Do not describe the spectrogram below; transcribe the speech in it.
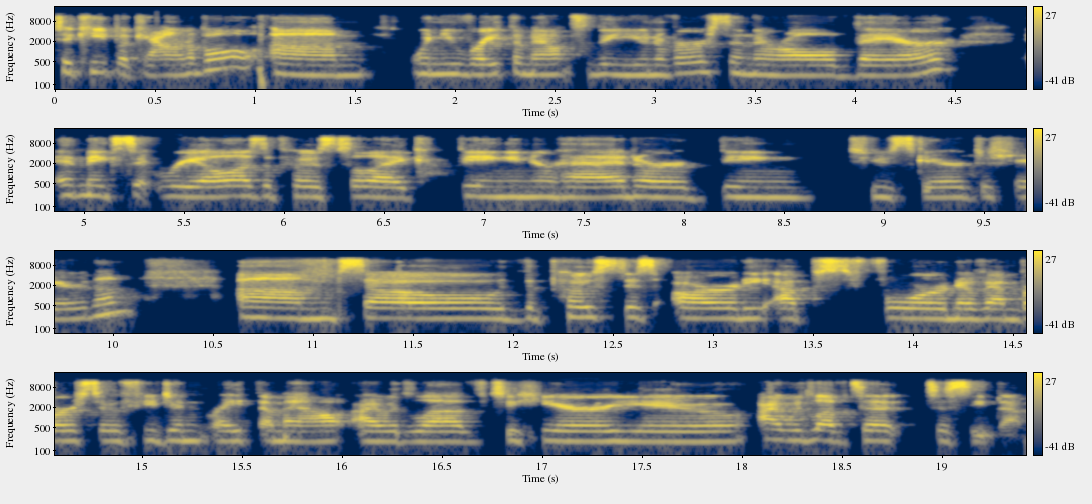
to keep accountable um, when you write them out to the universe and they're all there it makes it real as opposed to like being in your head or being too scared to share them um, so the post is already up for november so if you didn't write them out i would love to hear you i would love to to see them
